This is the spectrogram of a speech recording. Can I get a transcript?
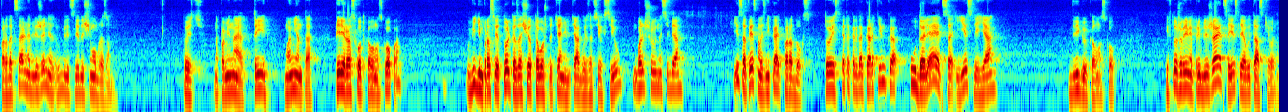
Парадоксальное движение выглядит следующим образом. То есть, напоминаю, три момента. Перерасход колоноскопа, Увидим просвет только за счет того, что тянем тягу изо всех сил большую на себя. И, соответственно, возникает парадокс. То есть это когда картинка удаляется, если я двигаю колоноскоп. И в то же время приближается, если я вытаскиваю.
